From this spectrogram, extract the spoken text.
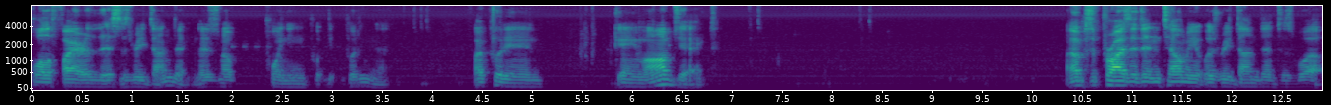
qualifier this is redundant. There's no point in put, putting that. If I put in game object, I'm surprised it didn't tell me it was redundant as well.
